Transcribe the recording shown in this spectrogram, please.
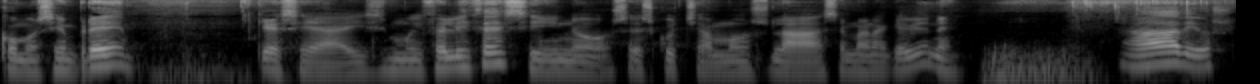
como siempre, que seáis muy felices y nos escuchamos la semana que viene. Adiós.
